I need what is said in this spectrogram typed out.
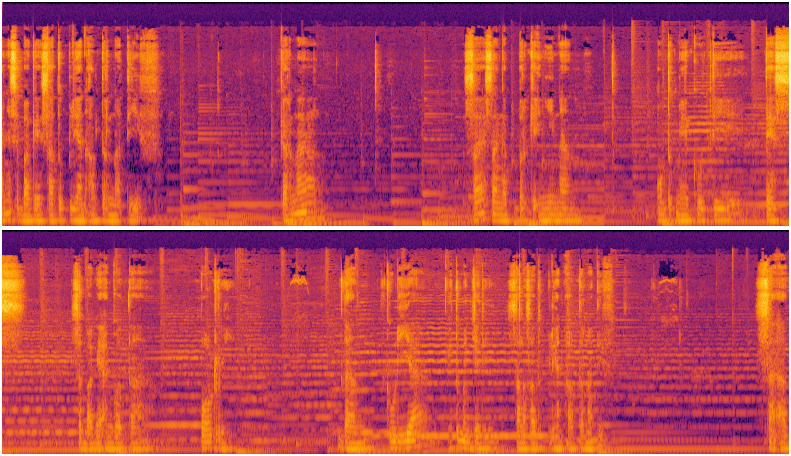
hanya sebagai satu pilihan alternatif karena saya sangat berkeinginan untuk mengikuti tes sebagai anggota Polri. Dan kuliah itu menjadi salah satu pilihan alternatif. Saat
